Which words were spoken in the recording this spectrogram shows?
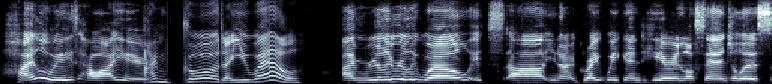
Hi Louise, how are you? I'm good. Are you well? I'm really, really well. It's uh, you know a great weekend here in Los Angeles,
